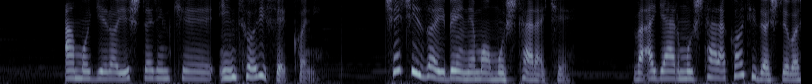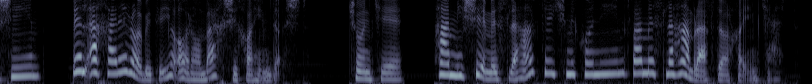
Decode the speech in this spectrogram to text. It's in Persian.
اما گرایش داریم که اینطوری فکر کنیم. چه چیزایی بین ما مشترکه؟ و اگر مشترکاتی داشته باشیم، بالاخره رابطه آرام بخشی خواهیم داشت. چون که همیشه مثل هم فکر می‌کنیم و مثل هم رفتار خواهیم کرد.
